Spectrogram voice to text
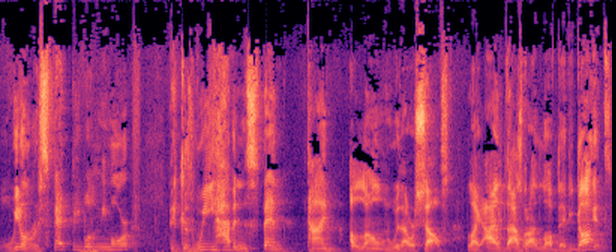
we don't respect people anymore because we haven't spent time alone with ourselves. Like I, that's what I love, David Goggins.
